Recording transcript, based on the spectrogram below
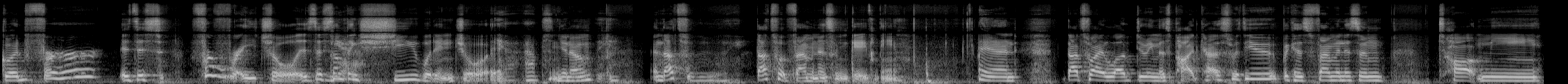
good for her? Is this for Rachel? Is this something Yeah. she would enjoy? yeah absolutely You know? And that's that's what feminism gave me. And that's why I love doing this podcast with you because feminism taught me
